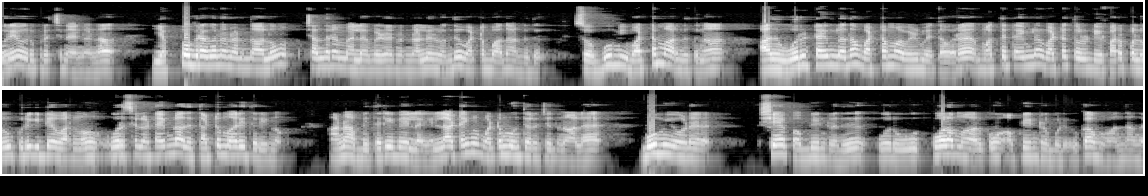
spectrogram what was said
ஒரே ஒரு பிரச்சனை என்னென்னா எப்போ கிரகணம் நடந்தாலும் சந்திரன் மேலே விழ நிழல் வந்து வட்டமாக தான் இருந்தது. ஸோ பூமி வட்டமாக இருந்ததுன்னா அது ஒரு டைமில் தான் வட்டமாக விழுமே தவிர மற்ற டைமில் வட்டத்தோடைய பரப்பளவு குறுக்கிட்டே வரணும். ஒரு சில டைமில் அது தட்டு மாதிரி தெரியணும் ஆனால் அப்படி தெரியவே இல்லை. எல்லா டைமும் வட்டமும் தெரிஞ்சதுனால பூமியோட ஷேப் அப்படின்றது ஒரு கோலமாக இருக்கும் அப்படின்ற முடிவுக்கு அவங்க வந்தாங்க.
